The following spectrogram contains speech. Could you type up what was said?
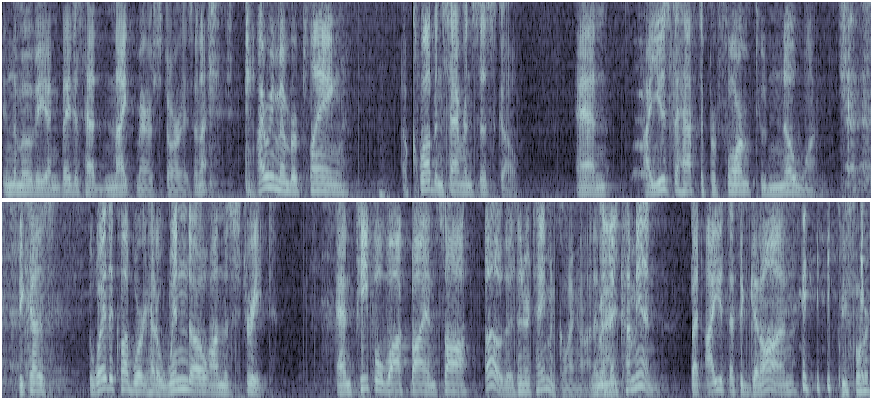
in the movie, and they just had nightmare stories. And I, I remember playing a club in San Francisco, and I used to have to perform to no one, because the way the club worked had a window on the street, and people walked by and saw, oh, there's entertainment going on, and then they'd come in. But I used to have to get on before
